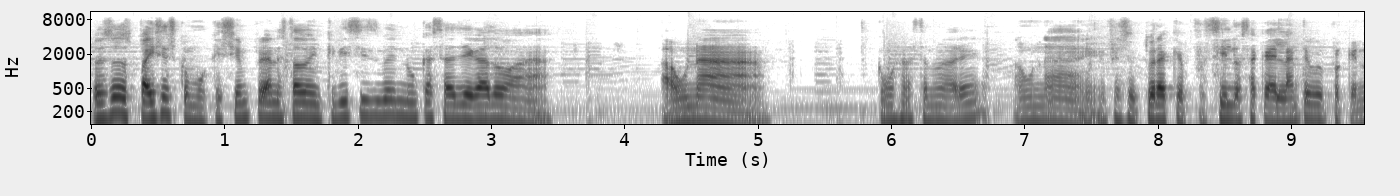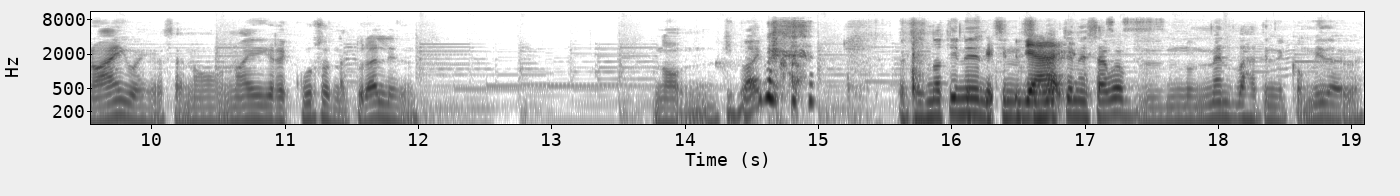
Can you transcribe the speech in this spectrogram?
Pues esos países como que siempre han estado en crisis, güey. Nunca se ha llegado a, a una... ¿Cómo se llama esta madre? A una infraestructura que pues sí lo saca adelante, güey, porque no hay, güey. O sea, no, no hay recursos naturales. No, no hay, güey. Entonces no tienen, si, no tienes agua, pues no menos vas a tener comida, güey.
